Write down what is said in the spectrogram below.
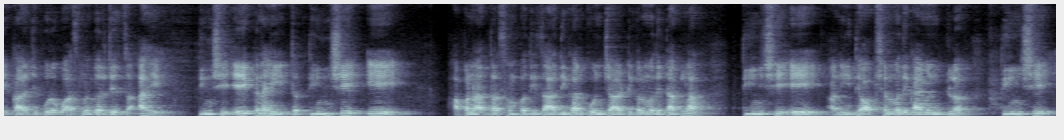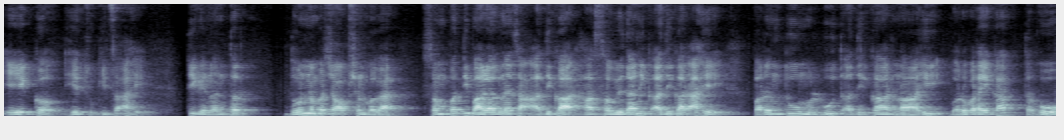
हे काळजीपूर्वक वाचणं गरजेचं आहे. तीनशे एक नाही तर तीनशे ए आपण आता संपत्तीचा अधिकार कोणत्या आर्टिकलमध्ये टाकला? तीनशे ए आणि इथे ऑप्शनमध्ये काय म्हटलं? तीनशे एक हे चुकीचं आहे. ठीक आहे नंतर दोन नंबरचा ऑप्शन बघा. संपत्ती बाळगण्याचा अधिकार हा संवैधानिक अधिकार आहे परंतु मूलभूत अधिकार नाही. बरोबर आहे का? तर हो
